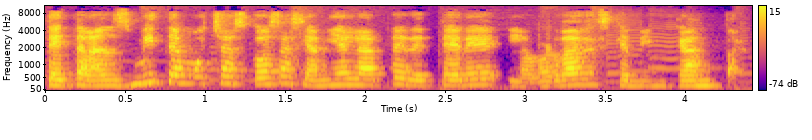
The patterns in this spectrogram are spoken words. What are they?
te transmite muchas cosas y a mí el arte de Tere, la verdad es que me encanta.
